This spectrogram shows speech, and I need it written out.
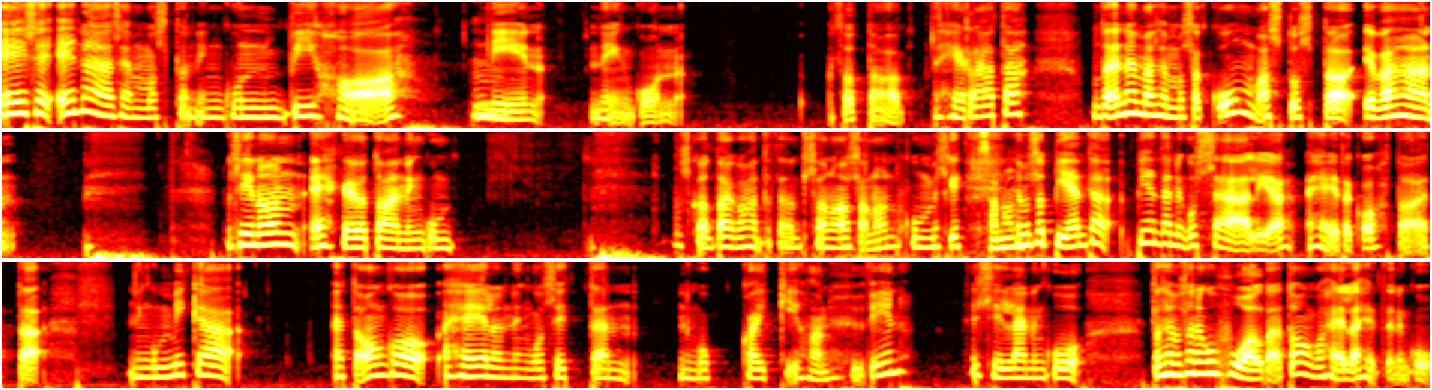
ei se enää semmoista niin kuin vihaa mm. niin, niin kuin tota, herätä, mutta enemmän semmoista kummastusta ja vähän, no siinä on ehkä jotain niin kuin, uskaltaakohan tätä nyt sanoa, sanon kumminkin, Sano. semmoista pientä, pientä niin kuin sääliä heitä kohtaan, että niin kuin mikä, että onko heillä niin kuin sitten niin kuin kaikki ihan hyvin, siis sillä niin kuin, tai semmoista niin kuin huolta, että onko heillä sitten niin kuin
